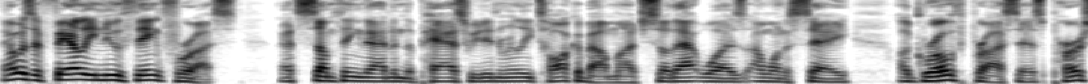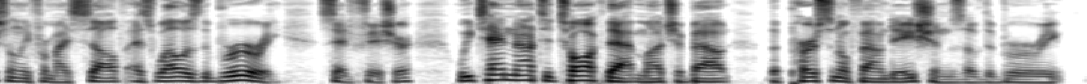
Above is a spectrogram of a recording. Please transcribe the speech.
That was a fairly new thing for us. That's something that in the past we didn't really talk about much. So that was, I want to say, a growth process personally for myself as well as the brewery, said Fisher. We tend not to talk that much about the personal foundations of the brewery.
